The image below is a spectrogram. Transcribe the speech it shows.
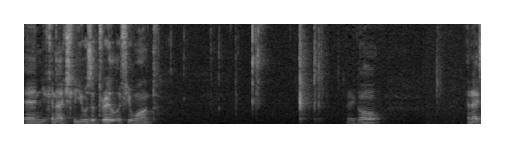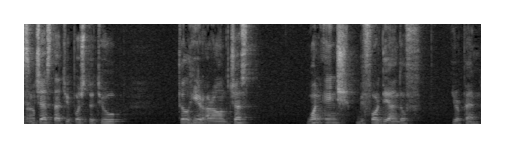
And you can actually use a drill if you want there you go. And I suggest that you push the tube till here around just one inch before the end of your pen.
